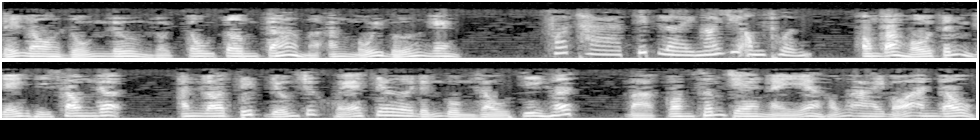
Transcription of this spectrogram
để lo ruộng nương rồi câu tôm cá mà ăn mỗi bữa nghe. Phó Tha tiếp lời nói với ông Thuận. Ông bá hộ tính vậy thì xong đó, anh lo tiếp dưỡng sức khỏe chớ đừng buồn rầu chi hết, bà con sớm tre này không ai bỏ anh đâu.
